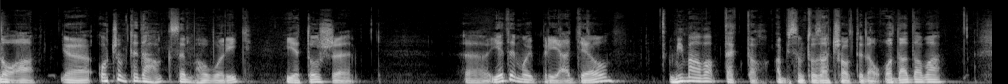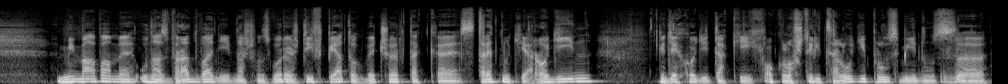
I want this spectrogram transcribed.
No a e, o čom teda chcem hovoriť, je to, že e, jeden môj priateľ, my máva, takto, aby som to začal teda od Adama, my mávame u nás v Radvaní, v našom zbore, vždy v piatok večer také stretnutia rodín, kde chodí takých okolo 40 ľudí plus minus. Mm-hmm.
